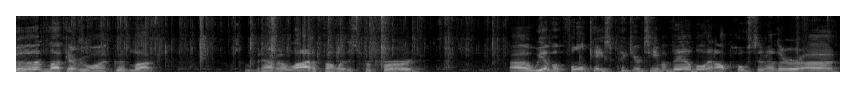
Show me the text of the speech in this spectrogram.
Good luck, everyone. Good luck. We've been having a lot of fun with this preferred. Uh, we have a full case pick your team available, and I'll post another. Uh,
